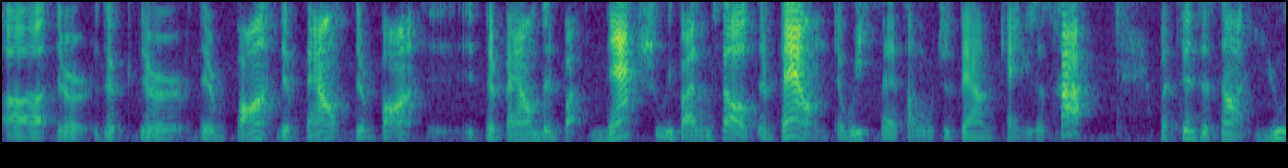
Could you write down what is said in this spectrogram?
uh, they're they're they're they're bond they're bound they're bond they're bounded by, naturally by themselves. They're bound, and we said something which is bound can't use a chach. But since it's not you,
